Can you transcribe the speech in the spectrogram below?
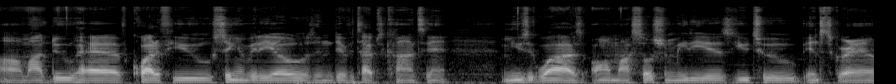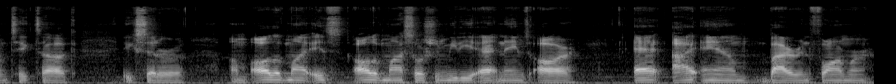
Um, I do have quite a few singing videos and different types of content, music wise, on my social medias YouTube, Instagram, TikTok, etc. Um, all of my it's all of my social media at names are at I am Byron Farmer.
